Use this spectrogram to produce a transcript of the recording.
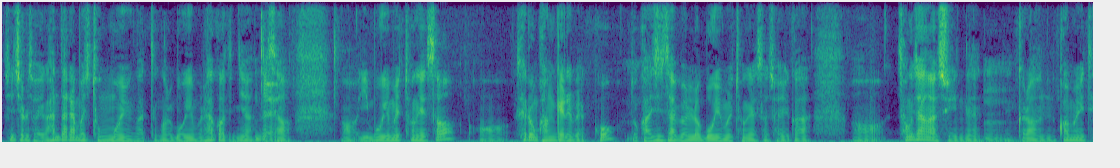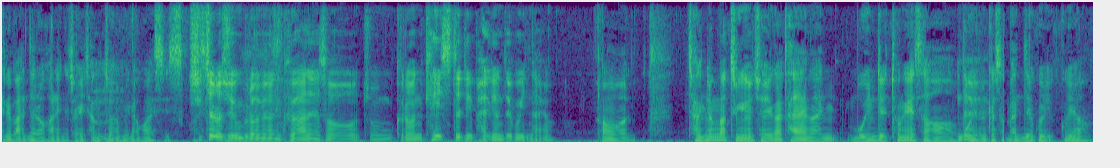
실제로 저희가 한 달에 한 번씩 동모임 같은 걸 모임을 하거든요. 네. 그래서 네. 어, 이 모임을 통해서 어, 새로운 관계를 맺고 또 관심사별로 모임을 통해서 저희가 어, 성장할 수 있는 음. 그런 커뮤니티를 만들어가는 게 저희 장점이라고 음. 할수 있을 것 같습니다. 실제로 지금 그러면 그 안에서 좀 그런 케이스들이 발견되고 있나요? 어, 작년 같은 경우는 저희가 다양한 모임들 통해서 네. 모임을 계속 만들고 있고요.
